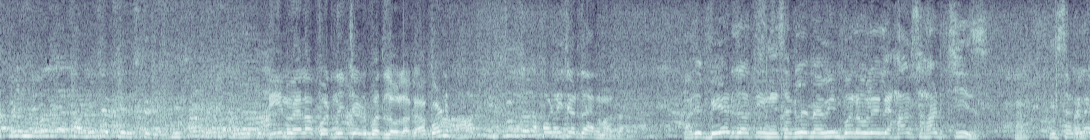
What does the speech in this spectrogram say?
तिसून वेळी फर्निचर तीन वेळेला फर्निचर बदलवलं का आपण? हा त्याला फर्निचर जाईल माझा. माझे बेड जातील हे सगळे नवीन बनवलेले हार हार्ड चीज. हे. सगळे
